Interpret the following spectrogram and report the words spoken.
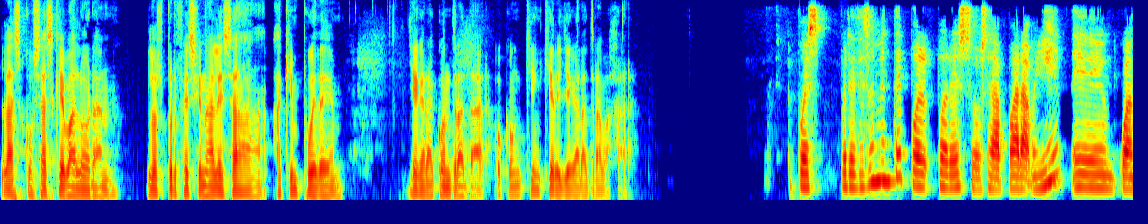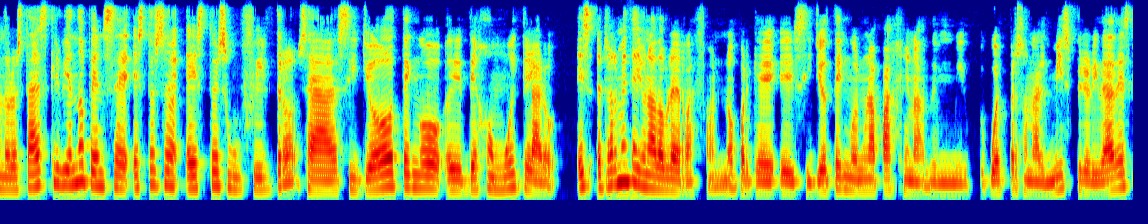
las cosas que valoran los profesionales a, quien puede llegar a contratar o con quien quiere llegar a trabajar? Pues precisamente por, eso, o sea, para mí, eh, cuando lo estaba escribiendo pensé, esto es, esto es un filtro, o sea, si yo tengo, eh, dejo muy claro realmente hay una doble razón, ¿no? Porque eh, si yo tengo en una página de mi web personal mis prioridades,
